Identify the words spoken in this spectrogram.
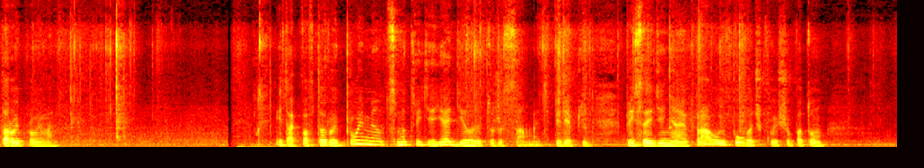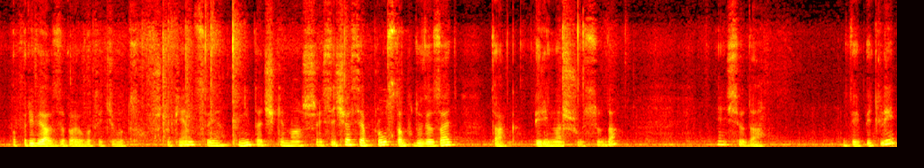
второй проймы. Итак, во второй пройме, вот смотрите, я делаю то же самое. Теперь я при, присоединяю правую полочку, еще потом привязываю вот эти вот штукенции, ниточки наши. Сейчас я просто буду вязать так, переношу сюда и сюда. Две петли,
